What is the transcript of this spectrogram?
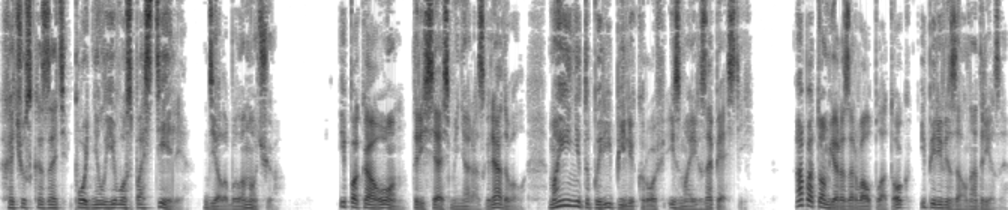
хочу сказать, поднял его с постели. Дело было ночью. И пока он, трясясь, меня разглядывал, мои нетопыри пили кровь из моих запястий. А потом я разорвал платок и перевязал надрезы.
